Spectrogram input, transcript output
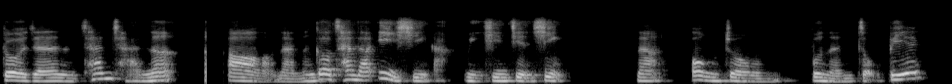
多人参禅呢，哦，那能够参到一心啊，明心见性，那瓮中不能走鳖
